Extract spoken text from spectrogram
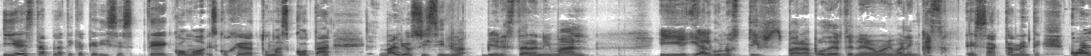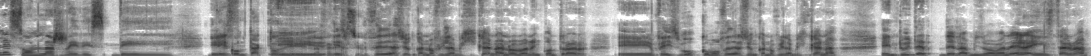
Y esta plática que dices de cómo escoger a tu mascota, valiosísima. Bienestar animal y, y algunos tips para poder tener un animal en casa. Exactamente. ¿Cuáles son las redes de, de Es, contacto de la eh, es federación? Federación Canófila Mexicana. Nos van a encontrar eh, en Facebook como Federación Canófila Mexicana, en Twitter de la misma manera, Instagram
